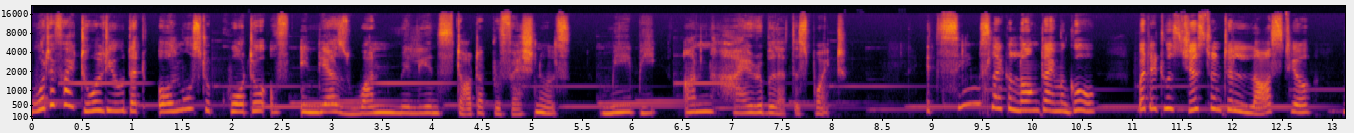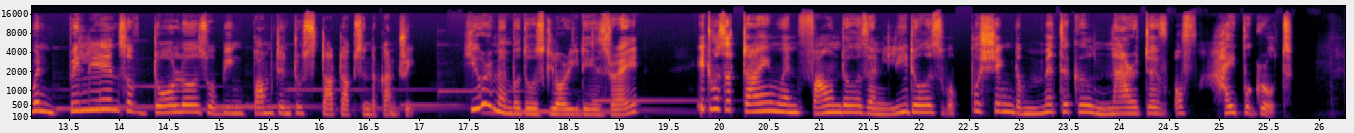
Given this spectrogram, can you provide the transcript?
What if I told you that almost a quarter of India's 1 million startup professionals may be unhirable at this point? It seems like a long time ago, but it was just until last year when billions of dollars were being pumped into startups in the country. You remember those glory days, right? It was a time when founders and leaders were pushing the mythical narrative of hypergrowth.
